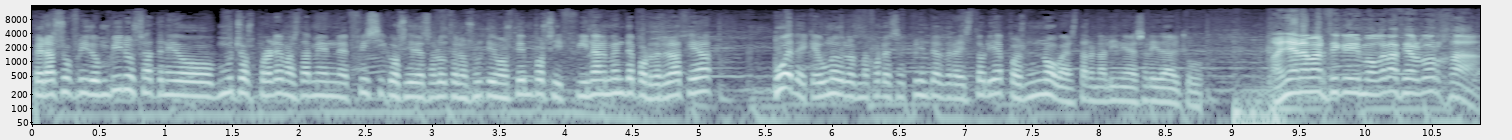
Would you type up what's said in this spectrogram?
Pero ha sufrido un virus, ha tenido muchos problemas también eh, físicos y de salud en los últimos tiempos. Y finalmente, por desgracia, puede que uno de los mejores sprinters de la historia pues no va a estar en la línea de salida del Tour. Mañana más ciclismo, gracias Borja.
